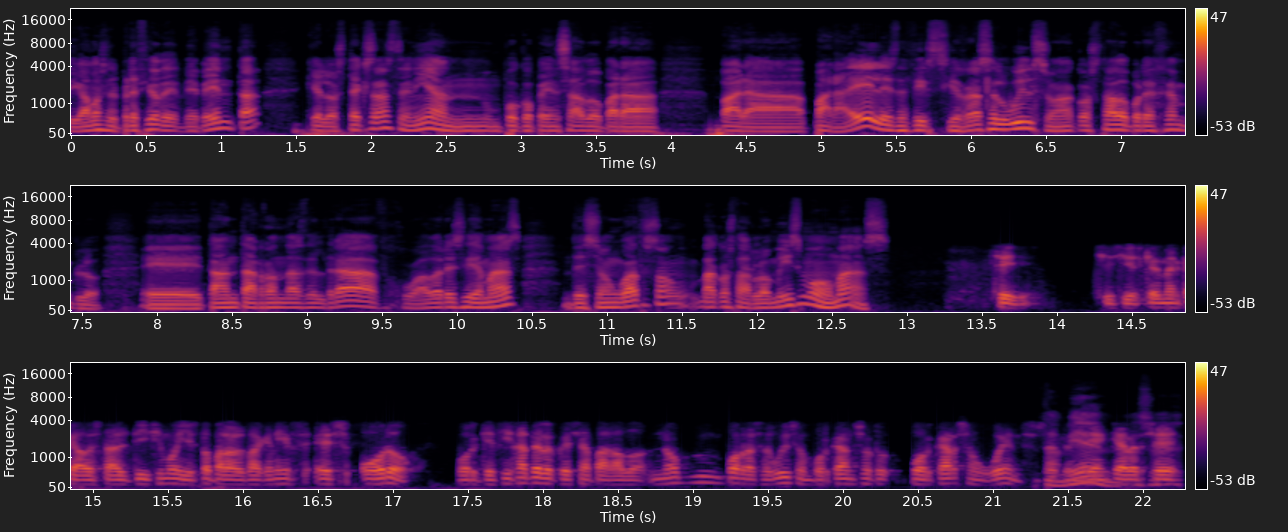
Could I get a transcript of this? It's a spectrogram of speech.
digamos, el precio de, venta que los Texans tenían un poco pensado para, para, para él. Es decir, si Russell Wilson ha costado, por ejemplo, eh, tantas rondas del draft, jugadores y demás, de Sean Watson va a costar lo mismo o más. Sí, sí, sí, es que el mercado está altísimo y esto para los Buccaneers es oro. Porque fíjate lo que se ha pagado, no por Russell Wilson, por Carson, por Carson Wentz. O sea, tendrían que haberse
